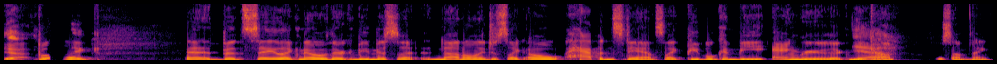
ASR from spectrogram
Yeah. but like uh, but say like no there can be mis not only just like oh happenstance like people can be angry or there can Yeah. be conflict or something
